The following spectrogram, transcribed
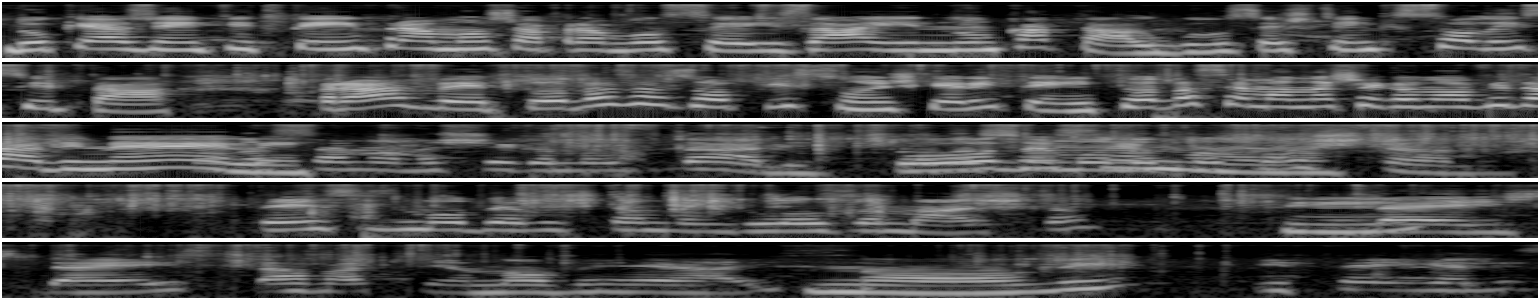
do que a gente tem para mostrar para vocês aí no catálogo. Vocês têm que solicitar para ver todas as opções que ele tem. Toda semana chega novidade, né, Toda Ellen? semana chega novidade. Toda Toda, semana, eu semana. tô postando. Tem esses modelos também de lousa mágica. Sim. 10, 10. Da vaquinha, 9 reais. 9. E tem eles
